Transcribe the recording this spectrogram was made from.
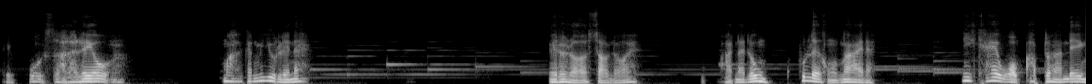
ไอ้พวกสารเลวมากันไม่หยุดเลยนะไม่ได้เหรอสาวน้อยผ่านนะลุงพูดเลยของนายนะนี่แค่วอร์มอัพเท่านั้นเอง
